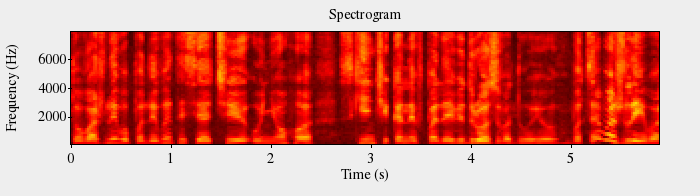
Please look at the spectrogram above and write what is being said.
то важливо подивитися, чи у нього з кінчика не впаде відро з водою, бо це важливо.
